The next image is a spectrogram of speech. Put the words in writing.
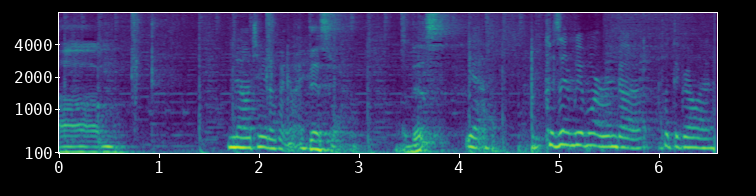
Um, No, I'll take it off anyway. this one. This? Yeah. Because then we have more room to put the grill in.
